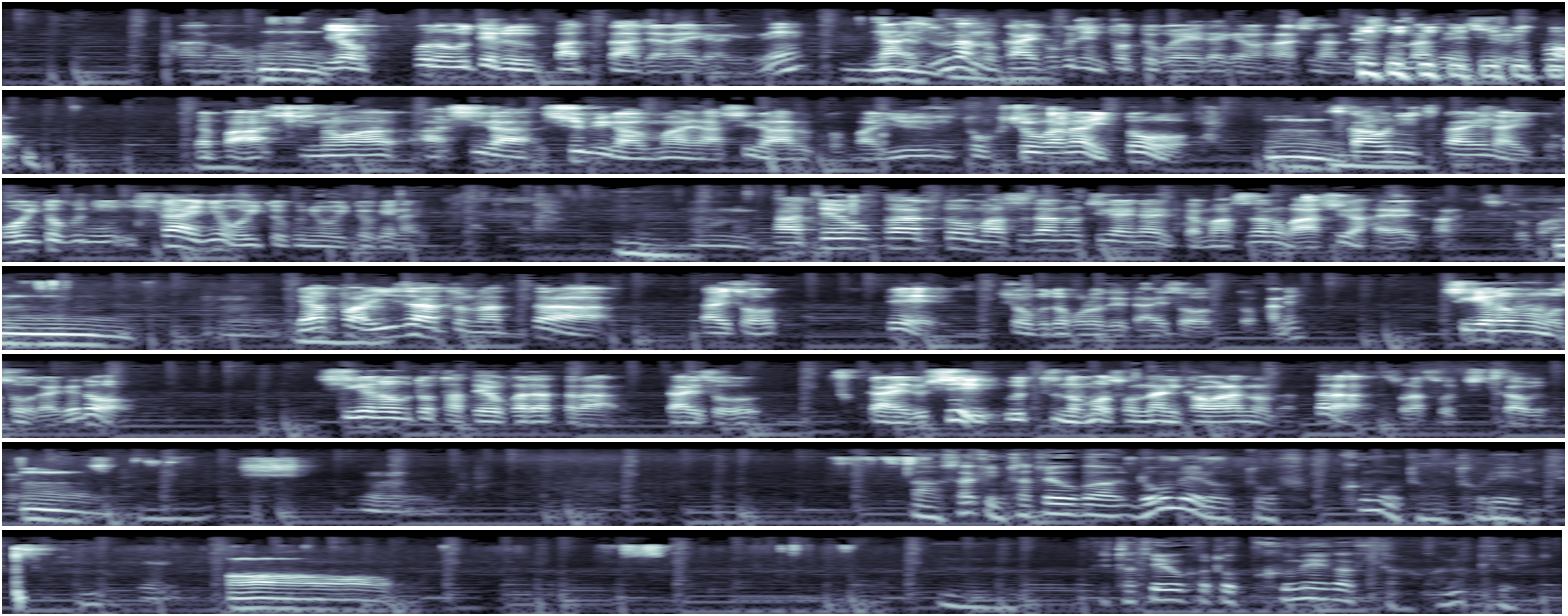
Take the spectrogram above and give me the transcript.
あの、うんよっぽど打てるバッターじゃない限りね。がそんなの外国人にとってこいだけの話なんで、そんな選手よりも、やっぱ足のあ、足が、守備がうまい足があるとかいう特徴がないと、うん。使うに使えないと、置いとくに、控えに置いとくに置いとけない。うんうん、立岡と増田の違いないって言ったら、増田の方が足が速いからっていうところうある、ん。うんやっぱりいざとなったら、ダイソーで、勝負どころでダイソーとかね、重信もそうだけど、重信と立岡だったらダイソー使えるし、打つのもそんなに変わらんのだったら、そりゃそっち使うようね。ん。うん。あ、さっきの立岡はロメロと福本のトレードってことですね。ああ。うん。で立岡と久米が来たのかな、巨人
